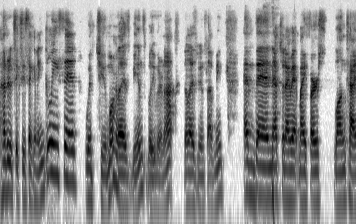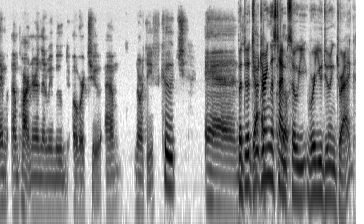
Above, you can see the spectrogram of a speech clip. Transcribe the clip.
162nd and Gleason with two more lesbians. Believe it or not, the lesbians love me. And then that's when I met my first longtime um, partner, and then we moved over to um, Northeast Couch. And but yeah, during this time, so were you doing drag?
